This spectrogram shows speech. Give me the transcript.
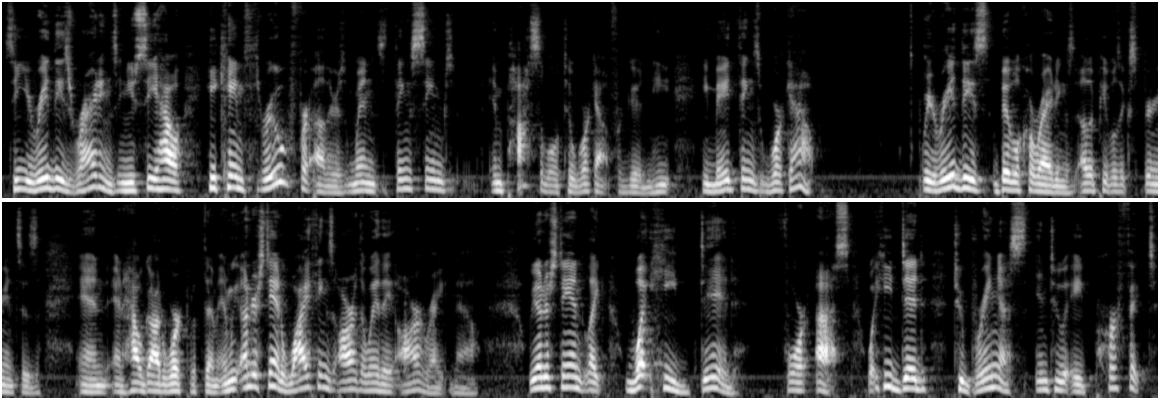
See, you read these writings and you see how he came through for others when things seemed impossible to work out for good, and he, he made things work out. We read these biblical writings, other people's experiences, and, and how God worked with them, and we understand why things are the way they are right now. We understand like what he did for us, what he did to bring us into a perfect,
